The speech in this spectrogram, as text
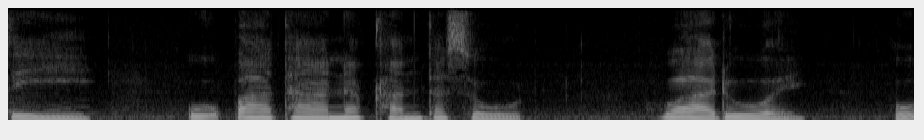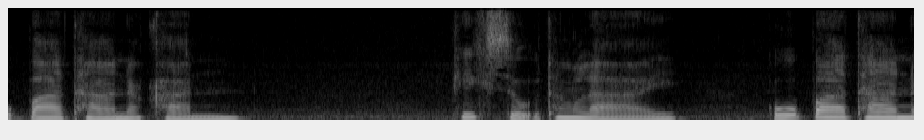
4. อุปาทานขันธสูตร ว่าด้วย อุปาทานขัน ภิกษุทั้งหลาย อุปาทาน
